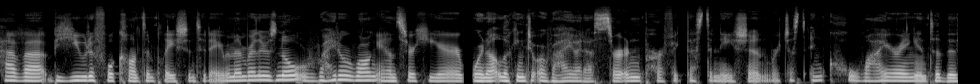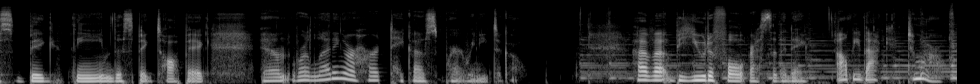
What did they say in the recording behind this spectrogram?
Have a beautiful contemplation today. Remember, there's no right or wrong answer here. We're not looking to arrive at a certain perfect destination. We're just inquiring into this big theme, this big topic, and we're letting our heart take us where we need to go. Have a beautiful rest of the day. I'll be back tomorrow.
